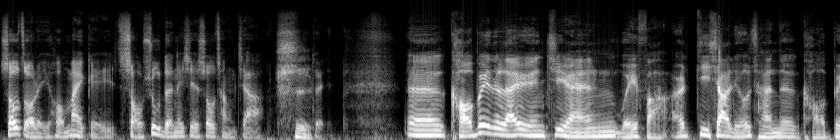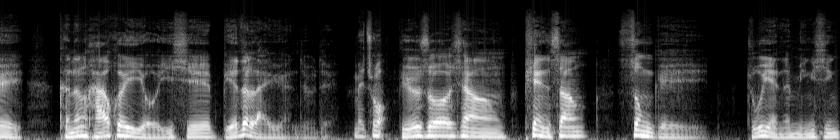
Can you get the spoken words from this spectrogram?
收走了以后卖给少数的那些收藏家。是对。呃，拷贝的来源既然违法，而地下流传的拷贝可能还会有一些别的来源，对不对？没错，比如说像片商送给主演的明星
